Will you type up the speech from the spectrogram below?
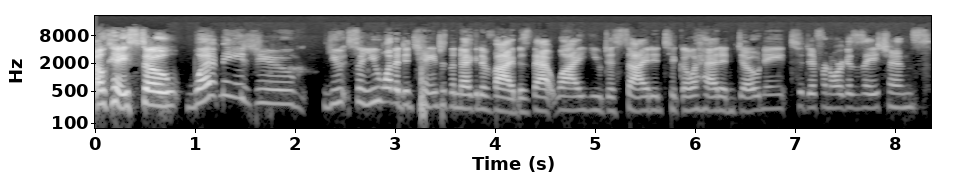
Okay, so what made you you so you wanted to change the negative vibe? Is that why you decided to go ahead and donate to different organizations?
